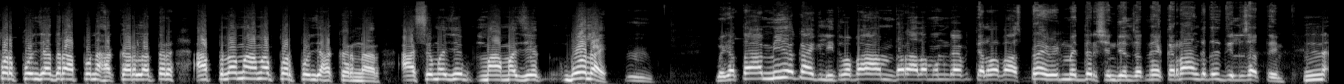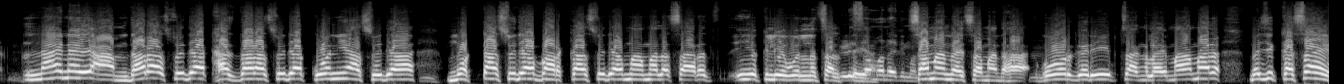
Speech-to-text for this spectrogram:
परपुंजा जर आपण हकारला तर आपला मामा परपुंज हकरणार असे म्हणजे मामाजी एक बोल आहे हम्म. म्हणजे आता मी एक ऐकली तर बाबा आमदार आला म्हणून काय त्याला बाबा प्रायव्हेटमध्ये दर्शन दिलं जात नाही एका रांगतच दिलं जातंय न- नाही नाही आमदार असू द्या खासदार असू द्या कोणी असू द्या मोठा असू द्या बारका असू द्या मामाला सारच एक लेवल न सगळे समान आहे ते चालतंय. समान आहे समान हा. गोर गरीब चांगला आहे. मामा म्हणजे कसं आहे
